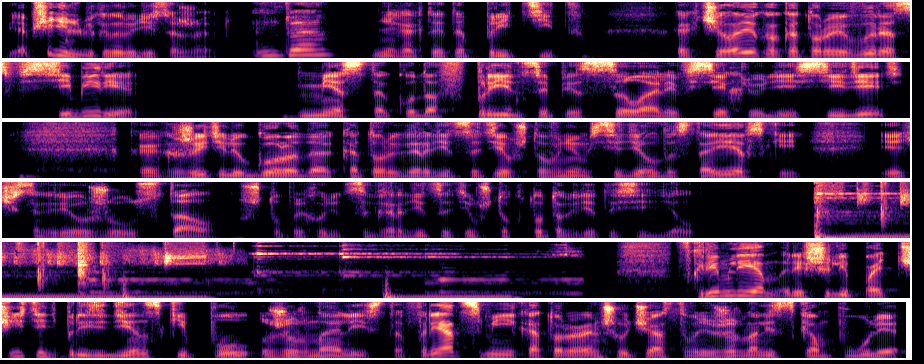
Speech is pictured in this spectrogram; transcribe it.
Я вообще не люблю, когда людей сажают. Ну да. Мне как-то это претит. Как человеку, который вырос в Сибири, место, куда в принципе ссылали всех людей сидеть, как жителю города, который гордится тем, что в нем сидел Достоевский, я, честно говоря, уже устал, что приходится гордиться тем, что кто-то где-то сидел. В Кремле решили почистить президентский пул журналистов. Ряд СМИ, которые раньше участвовали в журналистском пуле,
